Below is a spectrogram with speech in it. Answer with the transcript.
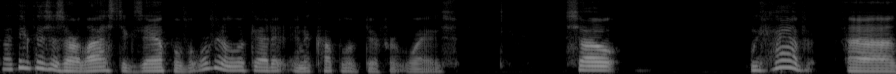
So I think this is our last example, but we're going to look at it in a couple of different ways. So we have uh,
